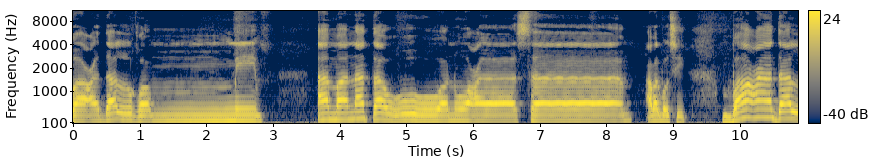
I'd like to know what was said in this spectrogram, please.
বাদাল গম্মি আমানাতা ওয়ানুআসা আবার বলছি বাদাল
